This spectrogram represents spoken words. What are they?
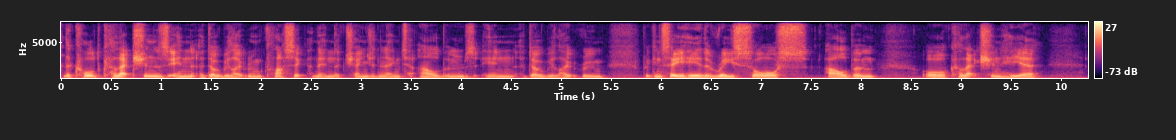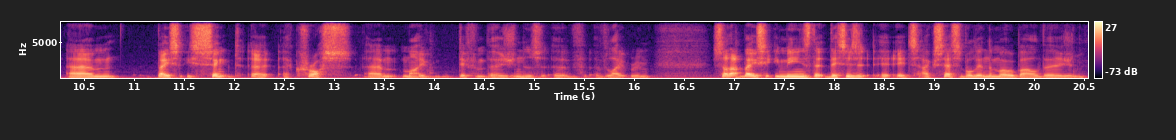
They're called collections in Adobe Lightroom Classic, and then they've changed the name to albums in Adobe Lightroom. We can see here the resource album or collection here, um, basically synced uh, across um, my different versions of, of Lightroom. So that basically means that this is it's accessible in the mobile version.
